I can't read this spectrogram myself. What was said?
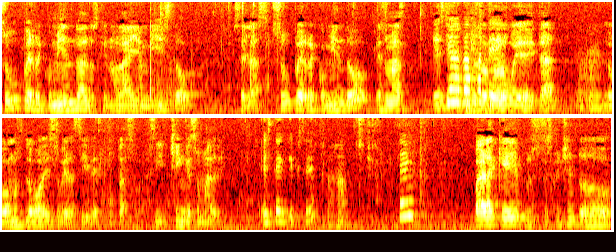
súper recomiendo a los que no la hayan visto. Se las súper recomiendo. Es más, este Ya, capítulo bájate. no lo voy a editar. Lo vamos, lo voy a subir así de putazo. Así chingue su madre. ¿Este episodio? Ajá. Sí. Para que pues escuchen todo,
